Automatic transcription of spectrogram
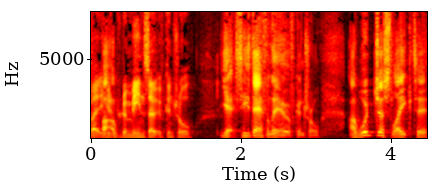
But, but he I, remains out of control. Yes, he's definitely out of control. I would just like to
